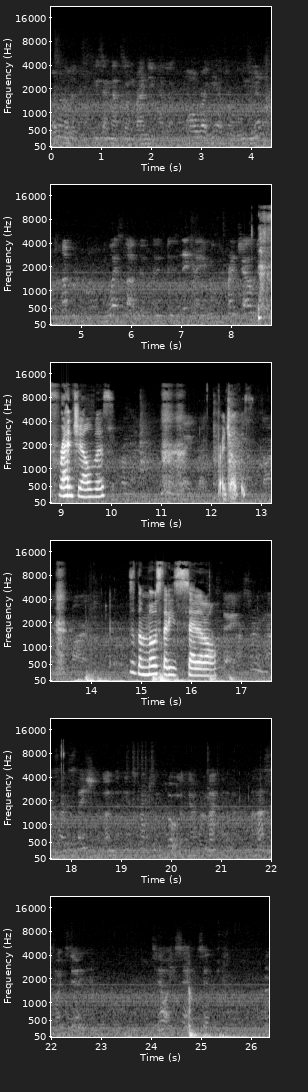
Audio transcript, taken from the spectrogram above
I don't know that. He sang that song Brand New Cadillac All right, yeah, from Louisiana. in West London, and his, and his nickname was the French Elvis. French Elvis. He's on stage, right? French Elvis. Died of a fire. This is the most that he's said at all. One day, I saw him outside the station in London. He was crouched on the floor looking up at a map, and I asked him what he was doing there. Do you know what he said? He said, he said,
